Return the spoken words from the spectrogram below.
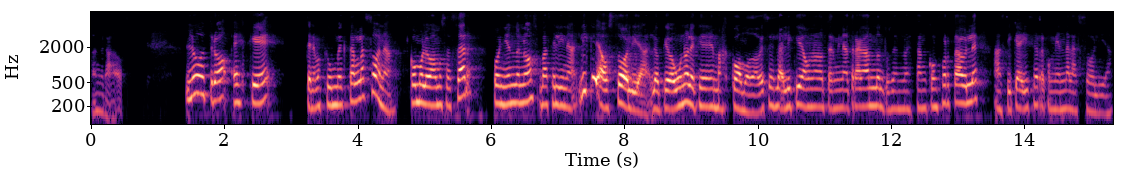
sangrados. Lo otro es que tenemos que humectar la zona. ¿Cómo lo vamos a hacer? Poniéndonos vaselina líquida o sólida, lo que a uno le quede más cómodo. A veces la líquida uno no termina tragando, entonces no es tan confortable, así que ahí se recomienda la sólida.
